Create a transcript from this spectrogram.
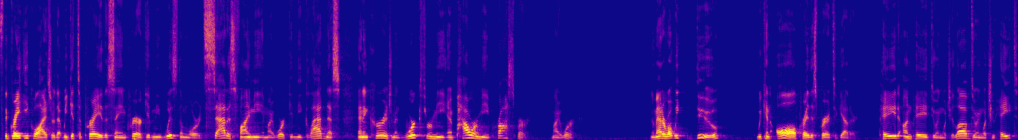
It's the great equalizer that we get to pray the same prayer. Give me wisdom, Lord. Satisfy me in my work. Give me gladness and encouragement. Work through me. Empower me. Prosper my work. No matter what we do, we can all pray this prayer together. Paid, unpaid, doing what you love, doing what you hate.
